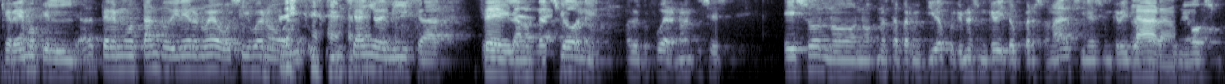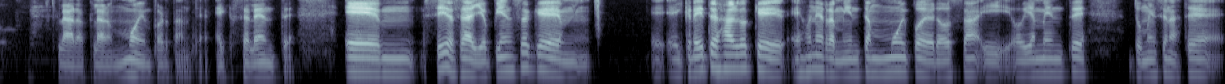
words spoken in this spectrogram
creemos que ah, tenemos tanto dinero nuevo, sí, bueno, el 15 años de mi hija, eh, las vacaciones o lo que fuera, ¿no? Entonces, eso no, no, no, está permitido porque no es un crédito personal, sino es un crédito para tu negocio. Claro, claro, muy importante, excelente. Em, sí, o sea, yo pienso que mm, e, el crédito es algo que es una herramienta muy poderosa y obviamente tú mencionaste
